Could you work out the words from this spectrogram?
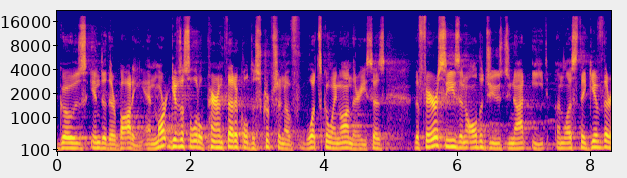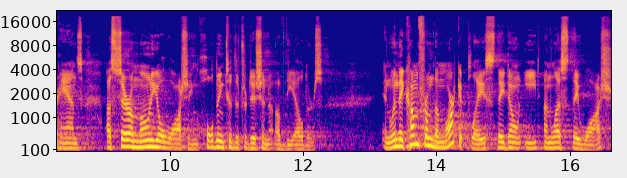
goes into their body. And Mark gives us a little parenthetical description of what's going on there. He says, The Pharisees and all the Jews do not eat unless they give their hands a ceremonial washing, holding to the tradition of the elders. And when they come from the marketplace, they don't eat unless they wash.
